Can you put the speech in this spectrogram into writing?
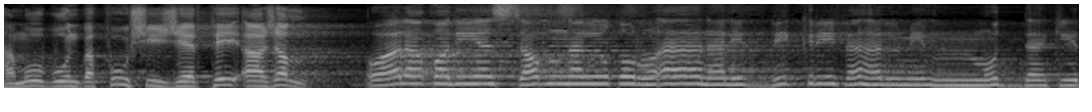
هەموو بوون بە پوشی ژێرپەی ئاژەڵ ولقد يسرنا القرآن للذكر فهل من مدكر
